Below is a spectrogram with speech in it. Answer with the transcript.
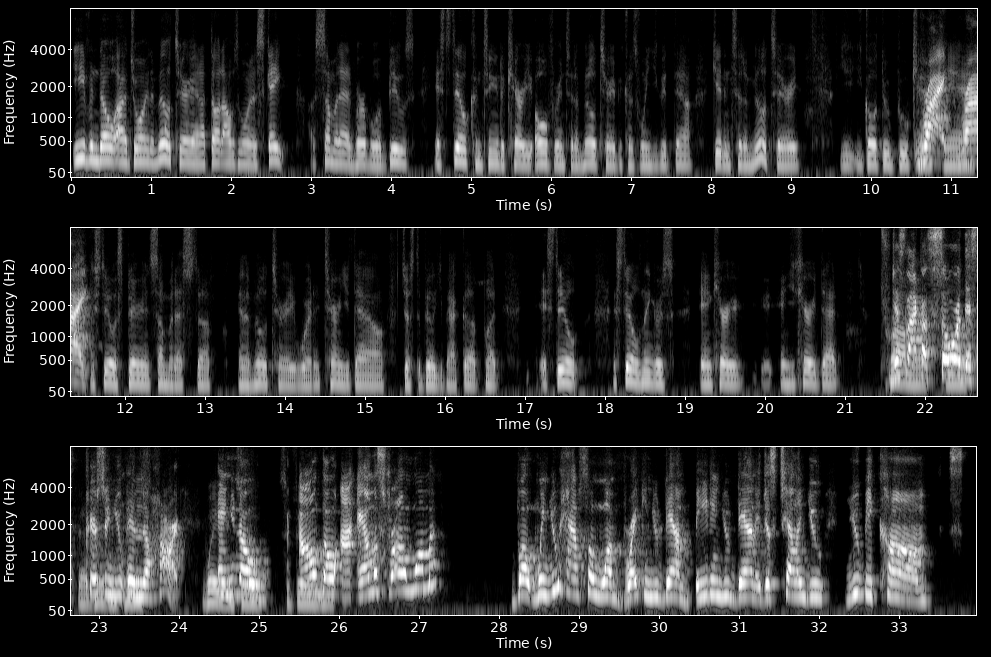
even though I joined the military and I thought I was going to escape uh, some of that verbal abuse, it still continued to carry over into the military because when you get down, get into the military, you, you go through boot camp, right, right. You still experience some of that stuff in the military where they turn you down just to build you back up. But it still it still lingers and carry and you carry that just like a sword that's that piercing you in the heart. And you know, although life. I am a strong woman, but when you have someone breaking you down, beating you down, and just telling you, you become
